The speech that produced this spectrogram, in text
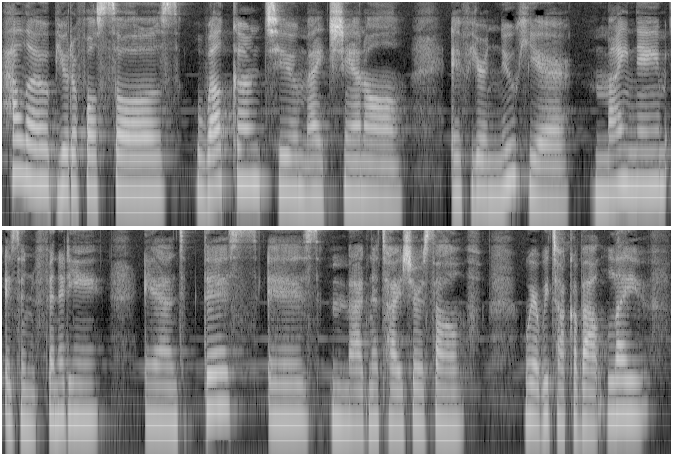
Hello, beautiful souls. Welcome to my channel. If you're new here, my name is Infinity, and this is Magnetize Yourself, where we talk about life,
